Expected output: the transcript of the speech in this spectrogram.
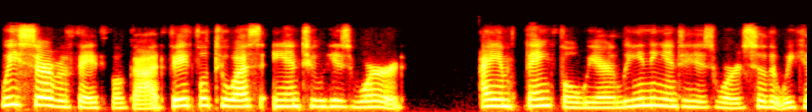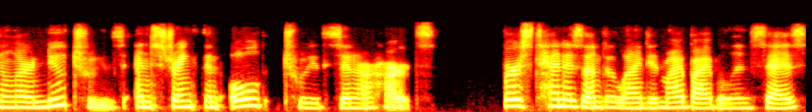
We serve a faithful God, faithful to us and to His word. I am thankful we are leaning into His word so that we can learn new truths and strengthen old truths in our hearts. Verse 10 is underlined in my Bible and says,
